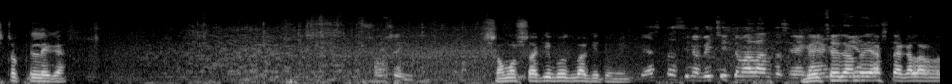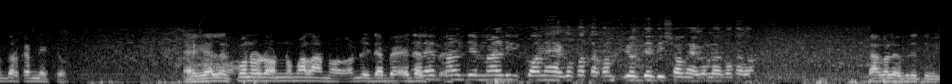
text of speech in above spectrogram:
স্টক লেগা। সমস্যা কি? বুঝবা কি তুমি? বেচি দামে দরকার নেই তো। পনেরো অন্য মাল আনো এটা এটা মাল কোন হ্যাগো কথা কোন ফিরত দিয়ে দি সব হ্যাগো কথা কোন? পাগলে ফিরে দিবি।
